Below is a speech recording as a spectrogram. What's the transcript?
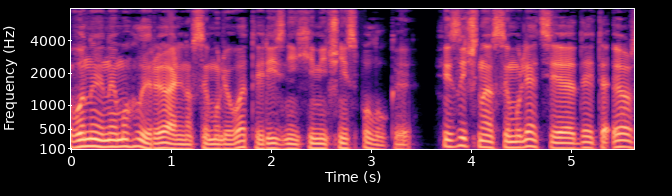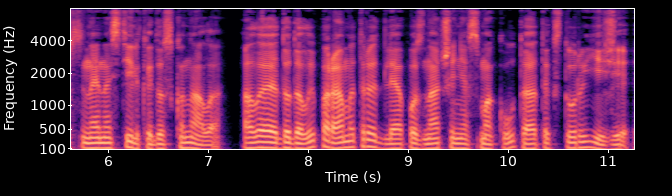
Вони не могли реально симулювати різні хімічні сполуки. Фізична симуляція Data Earth не настільки досконала, але додали параметри для позначення смаку та текстури їжі,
